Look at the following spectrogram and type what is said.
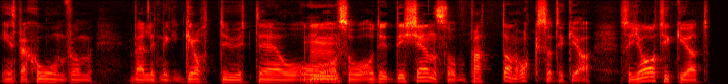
inspiration från väldigt mycket grått ute och, och, Mm. och så. Och det, det känns så på plattan också tycker jag. Så jag tycker ju att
